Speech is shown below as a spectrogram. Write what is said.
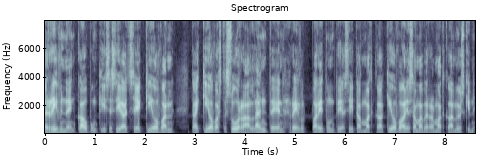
Rivnen kaupunkiin. Se sijaitsee Kiovan tai Kiovasta suoraan länteen. Reilut pari tuntia siitä on matkaa Kiovaan ja saman verran matkaa myöskin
